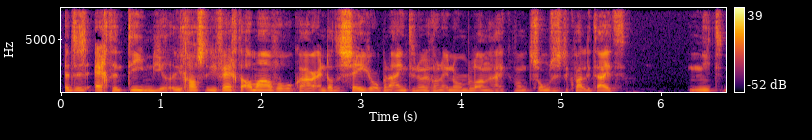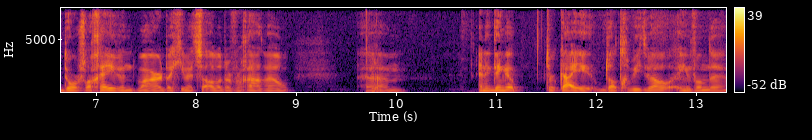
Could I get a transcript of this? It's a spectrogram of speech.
het is echt een team. Die, die gasten die vechten allemaal voor elkaar. En dat is zeker op een eindtoernooi gewoon enorm belangrijk. Want soms is de kwaliteit niet doorslaggevend, maar dat je met z'n allen ervoor gaat wel. Ehm, En ik denk dat Turkije op dat gebied wel een van de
